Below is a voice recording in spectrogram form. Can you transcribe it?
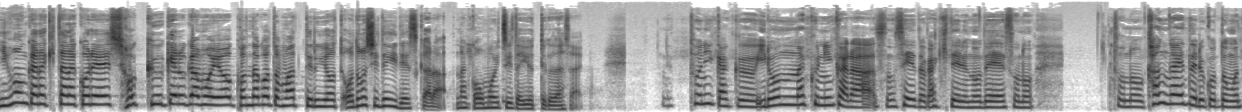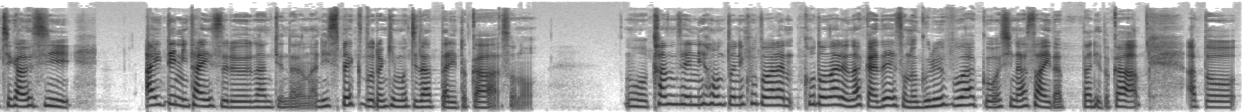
日本から来たらこれショック受けるかもよ。こんなこと待ってるよ。脅しでいいですから。なんか思いついたら言ってください。とにかくいろんな国からその生徒が来てるので、その、その考えてることも違うし、相手に対する、なんて言うんだろうな、リスペクトの気持ちだったりとか、その、もう完全に本当に異なる異なる中で、そのグループワークをしなさいだったりとか、あと、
